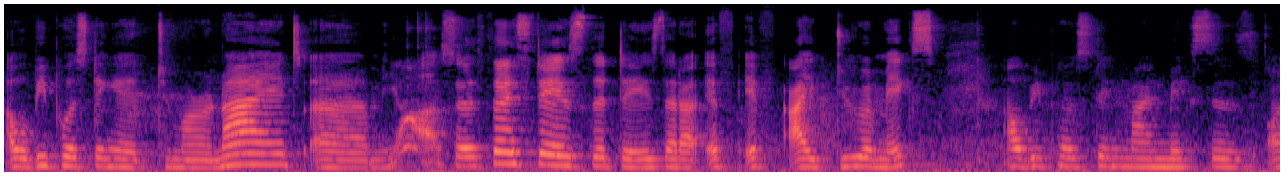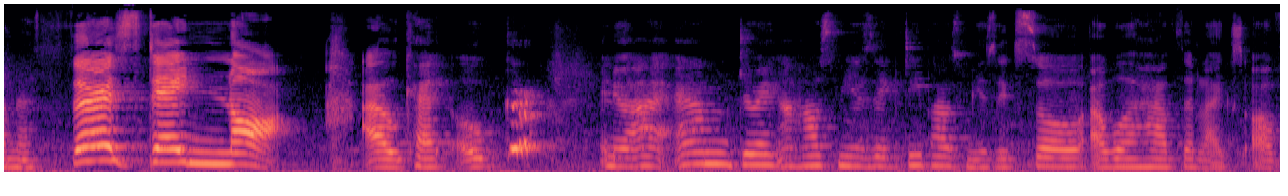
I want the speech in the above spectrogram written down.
I will be posting it tomorrow night um yeah so thursday is the days that i if if i do a mix I'll be posting my mixes on a Thursday night. Okay, okay. Anyway, I am doing a house music, deep house music, so I will have the likes of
